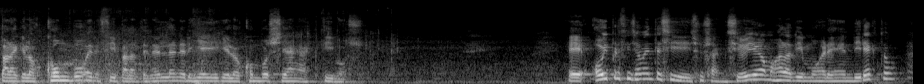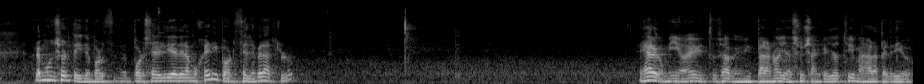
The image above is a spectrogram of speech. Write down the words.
para que los combos, es decir, para tener la energía y que los combos sean activos. Eh, hoy precisamente sí, Susan, si hoy llegamos a las 10 mujeres en directo, haremos un sorteo por, por ser el Día de la Mujer y por celebrarlo. Es algo mío, ¿eh? Tú sabes, mis paranoias, Susan, que yo estoy más ahora perdido.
